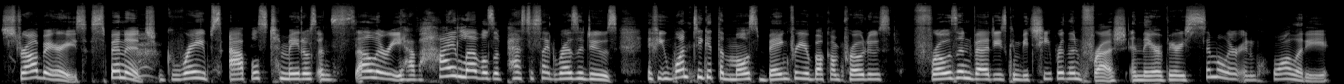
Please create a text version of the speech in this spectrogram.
Strawberries, spinach, grapes, apples, tomatoes, and celery have high levels of pesticide residues. If you want to get the most bang for your buck on produce, frozen veggies can be cheaper than fresh, and they are very similar in quality.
